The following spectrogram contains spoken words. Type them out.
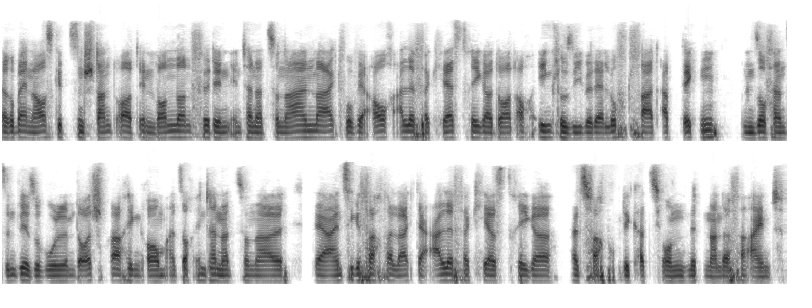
Darüber hinaus gibt es einen Standort in London für den internationalen Markt, wo wir auch alle Verkehrsträger dort auch inklusive der Luftfahrt abdecken. Und insofern sind wir sowohl im deutschsprachigen Raum als auch international der einzige Fachverlag, der alle Verkehrsträger als Fachpublikationen miteinander vereint.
